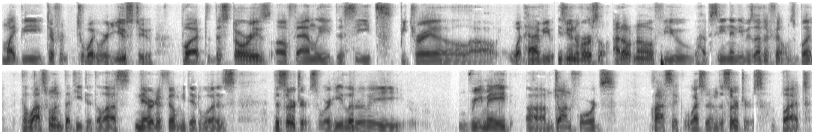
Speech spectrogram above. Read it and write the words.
might be different to what we're used to, but the stories of family deceits, betrayal, uh, what have you, is universal. I don't know if you have seen any of his other films, but the last one that he did, the last narrative film he did was The Searchers, where he literally remade um, John Ford's classic western, The Searchers, but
